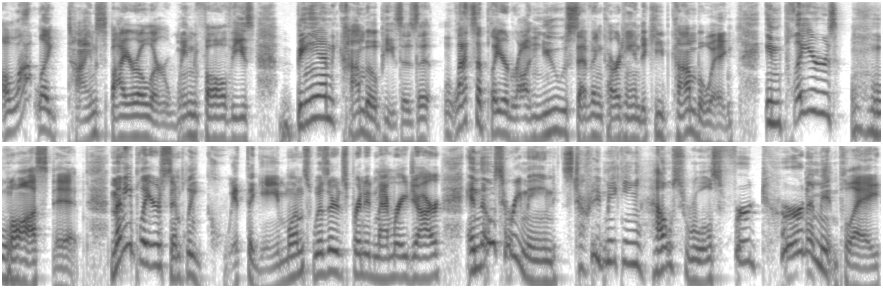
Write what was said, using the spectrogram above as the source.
a lot like Time Spiral or Windfall, these banned combo pieces that lets a player draw a new 7 card hand to keep comboing. And players lost it. Many players simply quit the game once Wizards printed Memory Jar, and those who remained started making house rules for tournament play,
